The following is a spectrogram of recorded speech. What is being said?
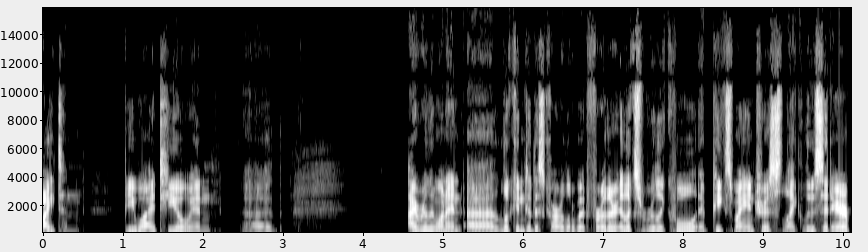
Byton, B Y T O N. Uh, I really want to uh, look into this car a little bit further. It looks really cool. It piques my interest, like Lucid Air,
